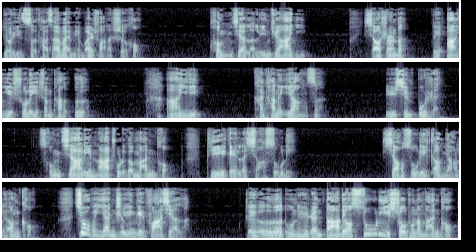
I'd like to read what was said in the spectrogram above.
有一次，他在外面玩耍的时候，碰见了邻居阿姨，小声的对阿姨说了一声：“他饿。”阿姨看他那样子，于心不忍，从家里拿出了个馒头，递给了小苏丽。小苏丽刚咬两口，就被燕志云给发现了。这个恶毒女人打掉苏丽手中的馒头，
